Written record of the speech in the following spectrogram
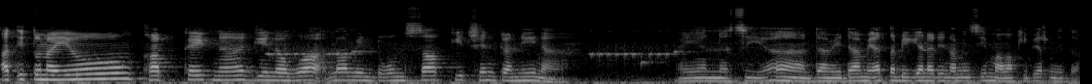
At ito na yung cupcake na ginawa namin doon sa kitchen kanina. Ayan na siya. Dami-dami. At nabigyan na din namin si Mama Kibir nito.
